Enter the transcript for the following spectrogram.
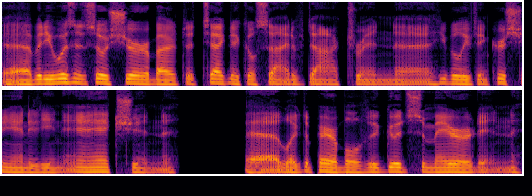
Uh, but he wasn't so sure about the technical side of doctrine. Uh, he believed in Christianity in action, uh, like the parable of the Good Samaritan.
